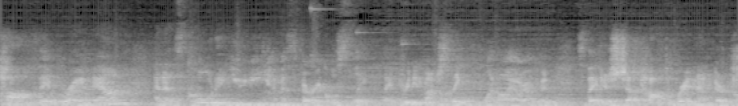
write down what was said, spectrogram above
half their brain down and it's called a unihemispherical sleep. They pretty much sleep with one eye open. So they just shut half the brain down and go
